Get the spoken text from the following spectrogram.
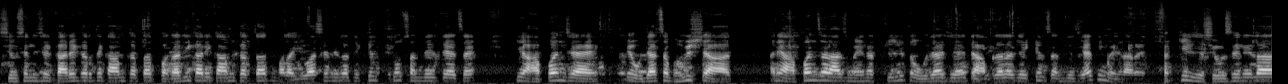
शिवसेनेचे कार्यकर्ते काम करतात पदाधिकारी काम करतात. मला युवासेनेला देखील तो संदेश द्यायचा आहे की आपण जे आहे हे उद्याचं भविष्य आहात. आणि आपण जर आज मेहनत केली तर उद्या जे आहे ते आपल्याला देखील संधी जी आहे ती मिळणार आहे. नक्की शिवसेनेला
